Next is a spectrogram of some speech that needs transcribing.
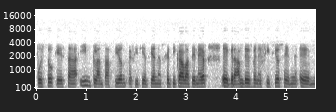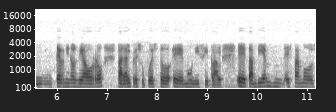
puesto que esta implantación de eficiencia energética va a tener eh, grandes beneficios en, términos de ahorro para el presupuesto eh, municipal. Eh, también estamos,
